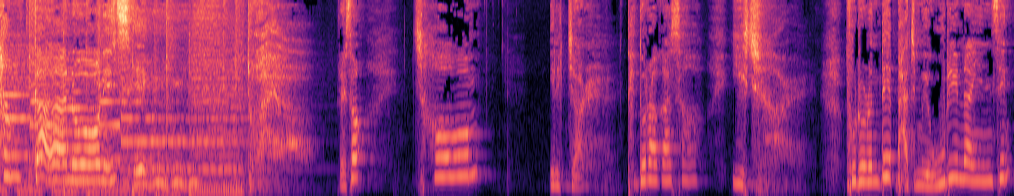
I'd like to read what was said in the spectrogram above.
잠깐 온 인생 좋아요. 그래서 처음 1절 되돌아가서 2절 부르는데 마지막에 우리나 인생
